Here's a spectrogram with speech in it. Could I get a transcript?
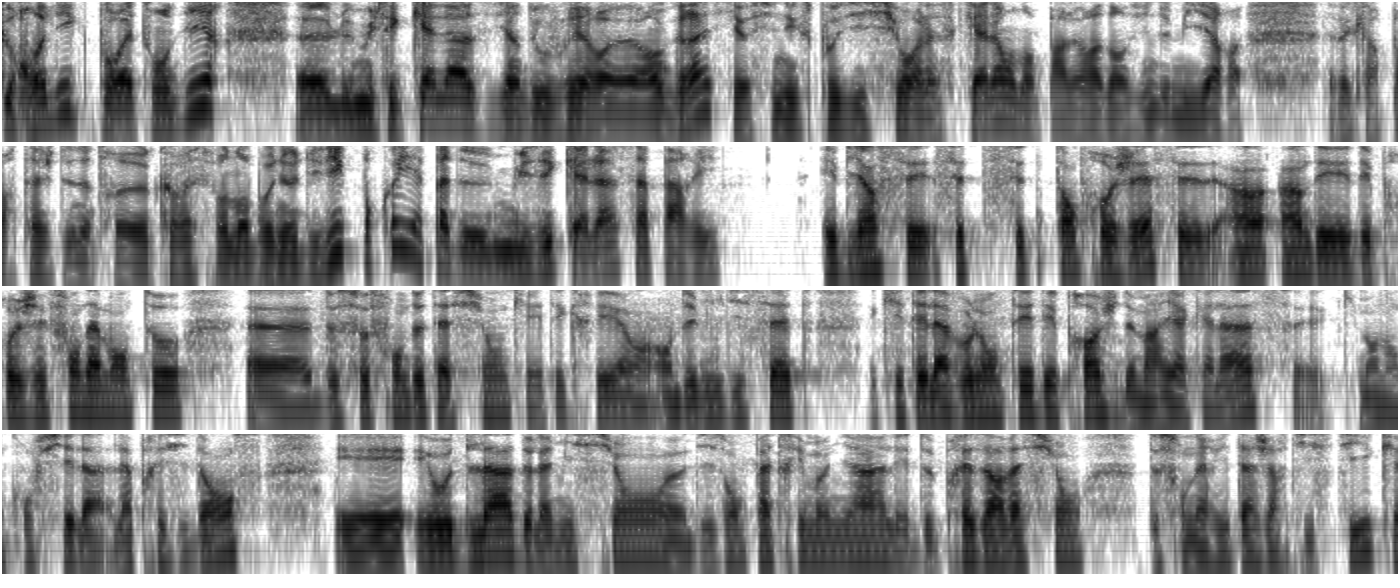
reliques pourrait-on dire. Euh, le musée Calas vient d'ouvrir euh, en Grèce. Il y a aussi une exposition à la Scala. On en parlera dans une demi-heure avec le reportage de notre correspondant Bruno Duvic. Pourquoi il n'y a pas de musée Calas à Paris? Eh bien, c'est en projet. C'est un, un des, des, projets fondamentaux euh, de ce fonds de dotation qui a été créé en, en, 2017 et qui était la volonté des proches de Maria Callas, euh, qui m'en ont confié la, la présidence. Et, et au-delà de la mission, euh, disons, patrimoniale et de préservation de son héritage artistique,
